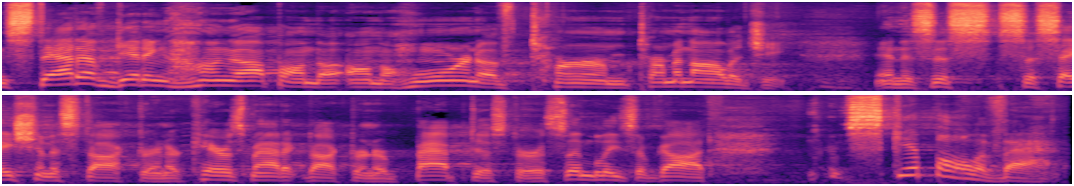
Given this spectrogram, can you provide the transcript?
Instead of getting hung up on the, on the horn of term, terminology, and is this cessationist doctrine or charismatic doctrine or Baptist or assemblies of God, skip all of that.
